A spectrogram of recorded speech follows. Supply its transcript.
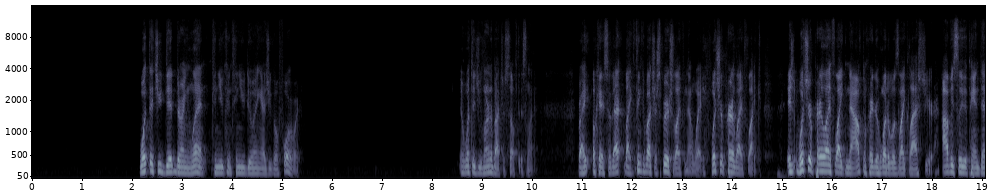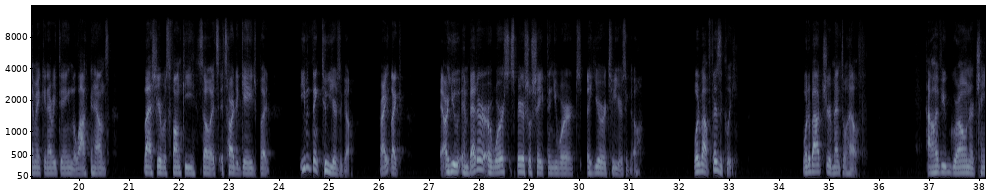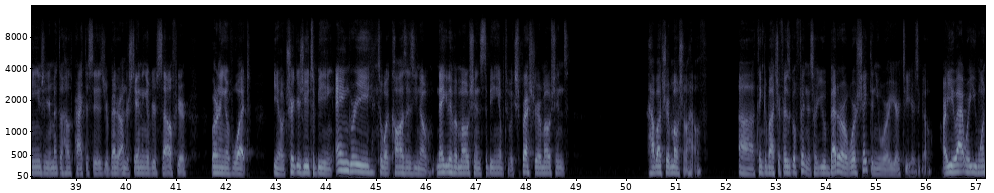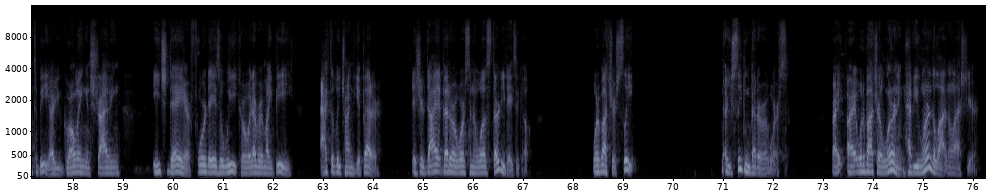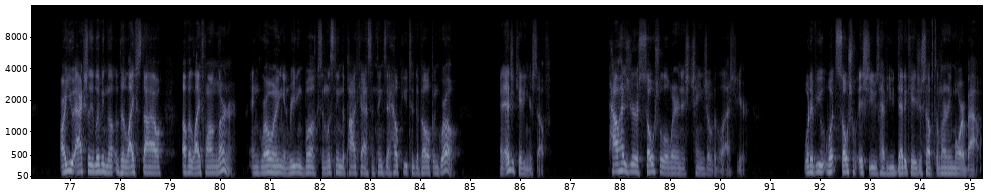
What that you did during lent can you continue doing as you go forward? And what did you learn about yourself this lent right? Okay so that like think about your spiritual life in that way. What's your prayer life like? Is, what's your prayer life like now compared to what it was like last year? Obviously the pandemic and everything the lockdowns last year was funky, so it's it's hard to gauge. But even think two years ago, right? Like, are you in better or worse spiritual shape than you were a year or two years ago? What about physically? What about your mental health? How have you grown or changed in your mental health practices, your better understanding of yourself, your learning of what you know triggers you to being angry, to what causes, you know, negative emotions, to being able to express your emotions? How about your emotional health? Uh, think about your physical fitness. Are you better or worse shape than you were a year or two years ago? Are you at where you want to be? Are you growing and striving each day or four days a week or whatever it might be, actively trying to get better? Is your diet better or worse than it was 30 days ago? What about your sleep? Are you sleeping better or worse? Right? All right. What about your learning? Have you learned a lot in the last year? Are you actually living the, the lifestyle of a lifelong learner? And growing and reading books and listening to podcasts and things that help you to develop and grow and educating yourself. How has your social awareness changed over the last year? What have you what social issues have you dedicated yourself to learning more about?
